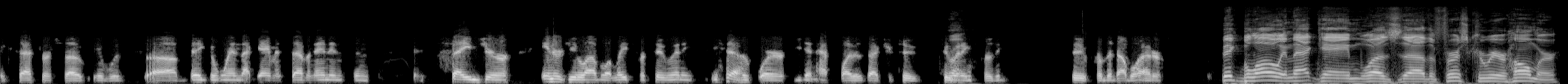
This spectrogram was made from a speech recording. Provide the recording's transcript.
etc. So it was uh, big to win that game in seven innings and it saved your energy level at least for two innings. You know, where you didn't have to play those extra two two Right. innings for the two, for the doubleheader. Big blow in that game was uh, the first career homer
